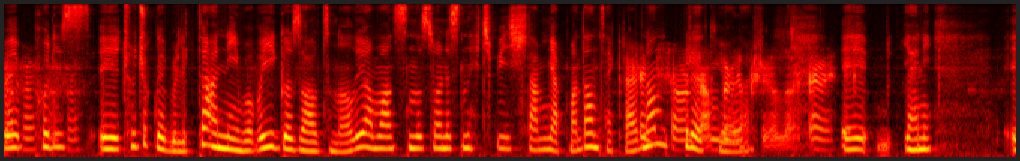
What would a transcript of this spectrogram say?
ve polis e, çocukla birlikte anneyi babayı gözaltına alıyor ama aslında sonrasında hiçbir işlem yapmadan tekrardan bırakıyorlar. bırakıyorlar. Evet. E, yani e,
